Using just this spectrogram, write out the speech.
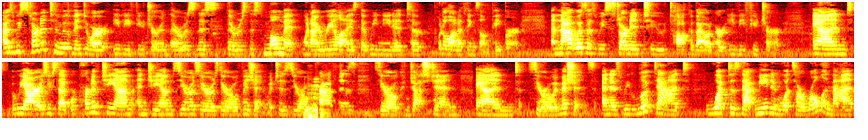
as we started to move into our ev future and there was this there was this moment when i realized that we needed to put a lot of things on paper. And that was as we started to talk about our ev future and we are as you said we're part of gm and gm 000 vision which is 0 mm-hmm. crashes zero congestion and zero emissions. And as we looked at what does that mean and what's our role in that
